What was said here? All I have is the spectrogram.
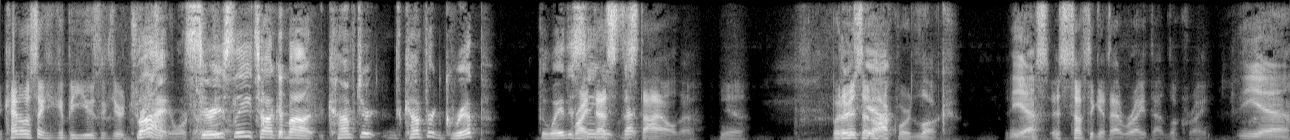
it kind of looks like it could be used with your drills that but you're on. seriously, talk about comfort, comfort grip. The way this right? thing That's is, the that- style, though. Yeah, but But it is an yeah. awkward look. Yeah. It's, it's tough to get that right. That look right. Yeah.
